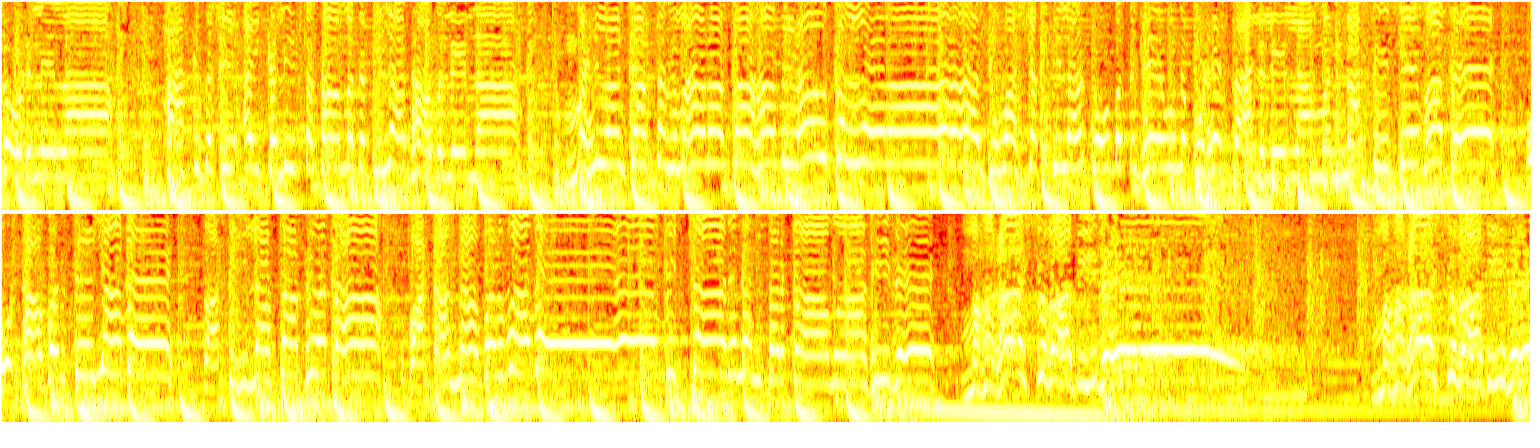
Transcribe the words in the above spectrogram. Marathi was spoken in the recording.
जोडलेला. हाक जशी ऐकली तसा मदतीला धावलेला. महिलांच्या सन्मानाचा हा विळा उचललेला युवा शक्तीला सोबत घेऊन पुढे चाललेला. मनात जे बे ओठावर ते यावे. साथीला साथ आता वाटांना वळवावे. विचार नंतर काम आधी रे महाराष्ट्रवादी रे. महाराष्ट्रवादी रे.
